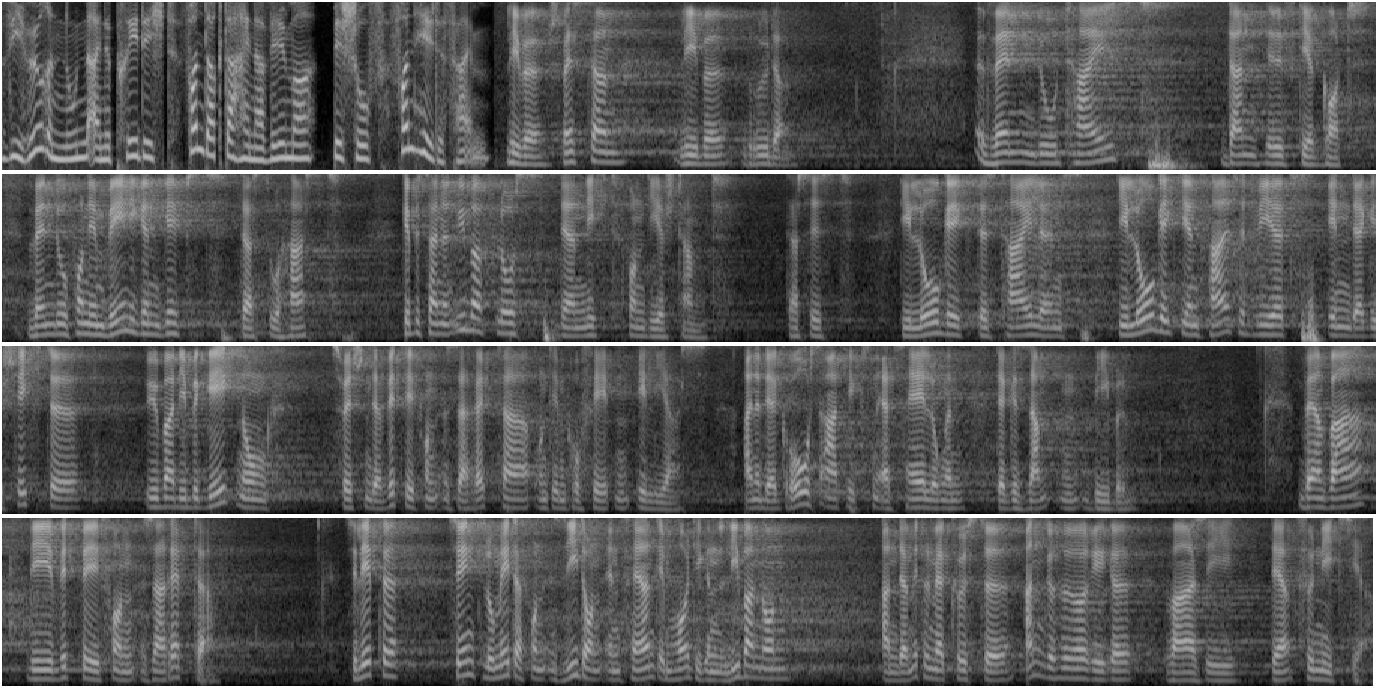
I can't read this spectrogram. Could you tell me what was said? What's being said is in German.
Sie hören nun eine Predigt von Dr. Heiner Wilmer, Bischof von Hildesheim. Liebe Schwestern, liebe Brüder, wenn du teilst, dann hilft dir Gott. Wenn du von dem wenigen gibst, das du hast, gibt es einen Überfluss, der nicht von dir stammt. Das ist die Logik des Teilens, die Logik, die entfaltet wird in der Geschichte über die Begegnung zwischen der Witwe von Sarepta und dem Propheten Elias. Eine der großartigsten Erzählungen der gesamten Bibel. Wer war die Witwe von Sarepta? Sie lebte zehn Kilometer von Sidon entfernt im heutigen Libanon an der Mittelmeerküste. Angehörige war sie der Phönizier.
